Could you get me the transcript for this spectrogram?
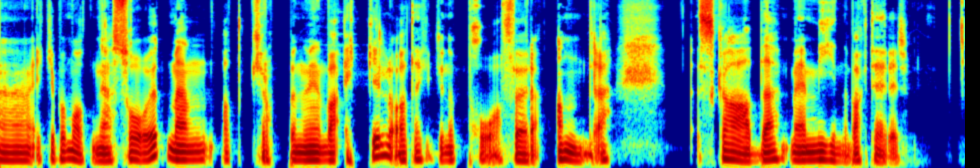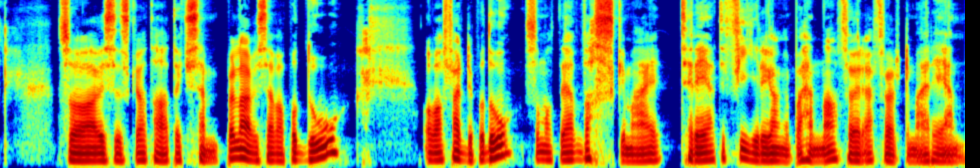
Uh, ikke på måten jeg så ut, men at kroppen min var ekkel, og at jeg ikke kunne påføre andre skade med mine bakterier. Så hvis jeg skal ta et eksempel, da, hvis jeg var på do og var ferdig på do, så måtte jeg vaske meg tre til fire ganger på henda før jeg følte meg ren.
